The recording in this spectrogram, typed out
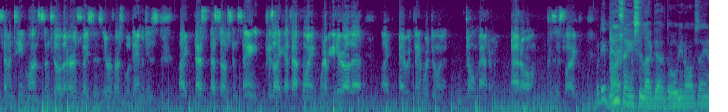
17 months until the Earth faces irreversible damages. Like that's that stuff's insane. Cause like at that point, whenever you hear all that, like everything we're doing don't matter at all. Cause it's like But they've been Alright. saying shit like that though. You know what I'm saying?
